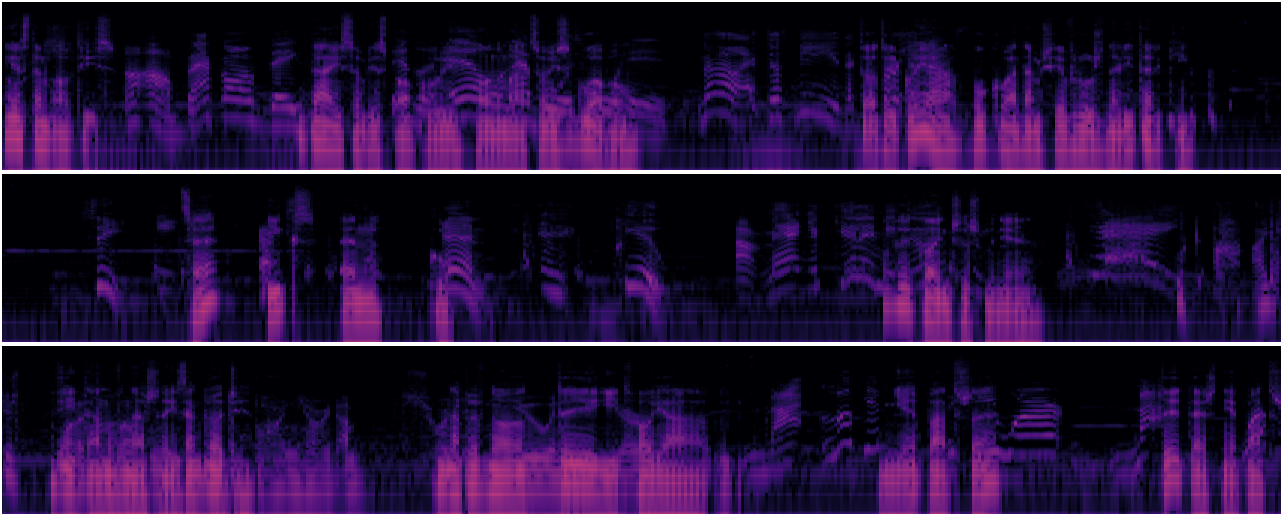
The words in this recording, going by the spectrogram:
Jestem Otis. Daj sobie spokój, on ma coś z głową. No, To tylko ja układam się w różne literki. C, C, X, N, Q. Wykończysz mnie. Witam w naszej zagrodzie. Na pewno ty i twoja... Nie patrzę. Ty też nie patrz.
